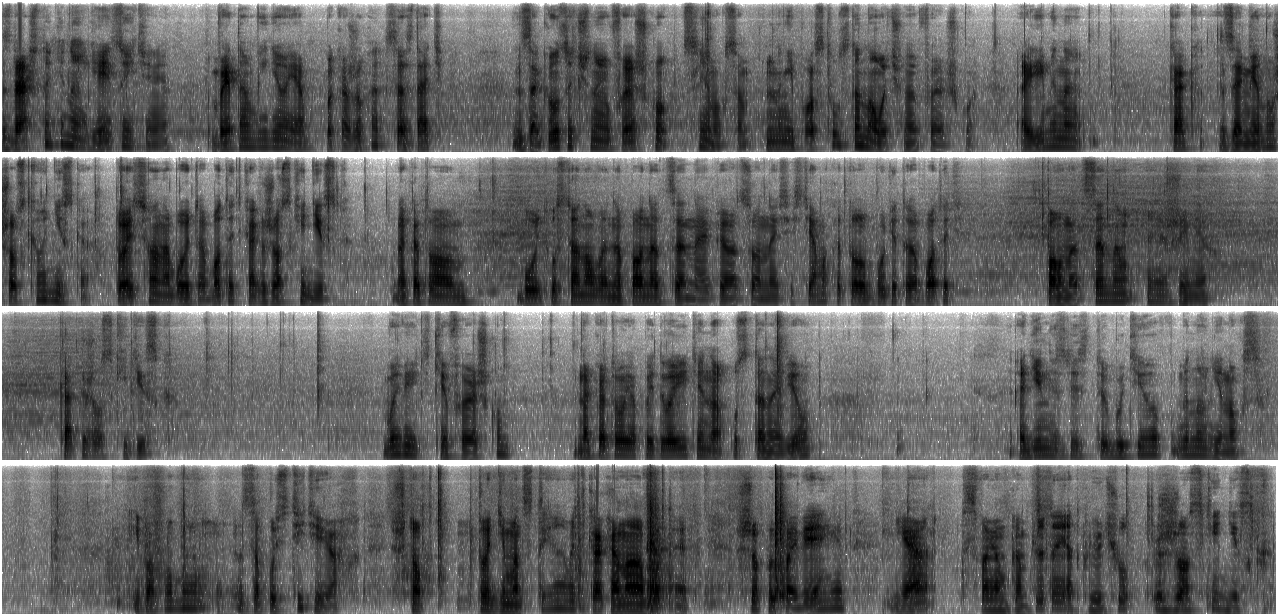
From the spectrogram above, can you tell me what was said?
Здравствуйте, дорогие зрители! В этом видео я покажу, как создать загрузочную флешку с Linux. Но не просто установочную флешку, а именно как замену жесткого диска. То есть она будет работать как жесткий диск, на котором будет установлена полноценная операционная система, которая будет работать в полноценном режиме, как жесткий диск. Вы видите флешку, на которой я предварительно установил один из дистрибутивов GNU Linux. И попробуем запустить ее, чтобы продемонстрировать, как она работает. Чтобы вы поверили, я в своем компьютере отключу жесткий диск.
